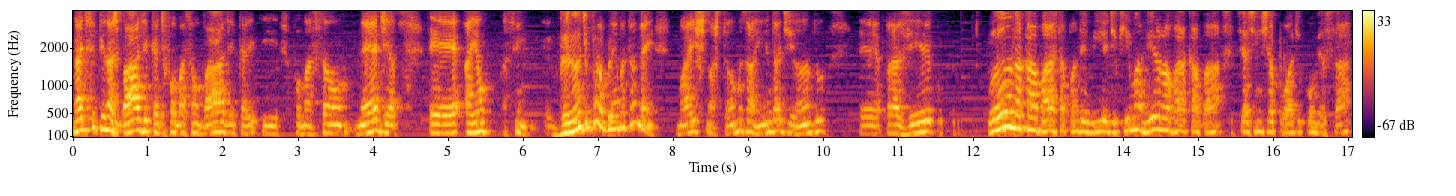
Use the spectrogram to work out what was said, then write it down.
Nas disciplinas básicas, de formação básica e formação média, é, aí é um assim, grande problema também, mas nós estamos ainda adiando é, para ver quando acabar essa pandemia, de que maneira ela vai acabar, se a gente já pode começar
